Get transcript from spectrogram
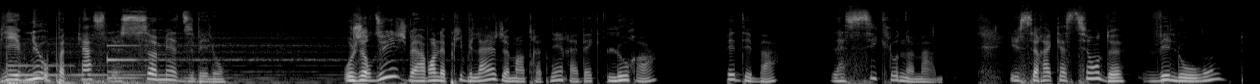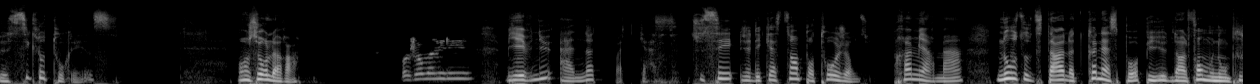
Bienvenue au podcast Le Sommet du Vélo. Aujourd'hui, je vais avoir le privilège de m'entretenir avec Laura Pédéba, la cyclonomade. Il sera question de vélo, de cyclotourisme. Bonjour, Laura. Bonjour Marie-Lise. Bienvenue à notre podcast. Tu sais, j'ai des questions pour toi aujourd'hui. Premièrement, nos auditeurs ne te connaissent pas, puis dans le fond, moi non plus,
